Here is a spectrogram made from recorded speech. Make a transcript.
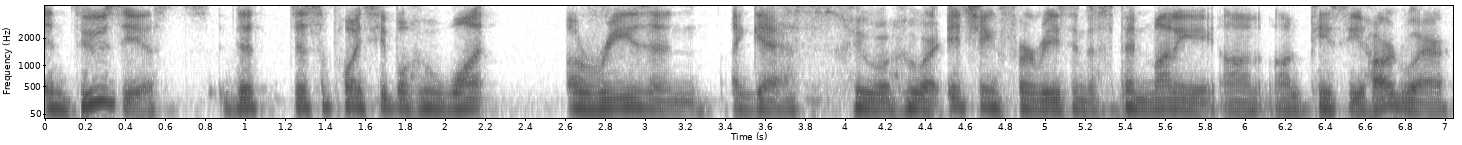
enthusiasts, dis- disappoints people who want a reason, I guess, who who are itching for a reason to spend money on on PC hardware.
